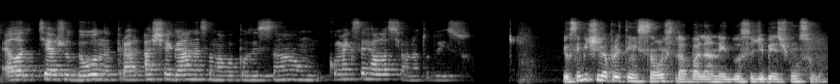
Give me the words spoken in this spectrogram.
ela te ajudou né, pra, a chegar nessa nova posição? Como é que você relaciona tudo isso? Eu sempre tive a pretensão de trabalhar na indústria de bens de consumo.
